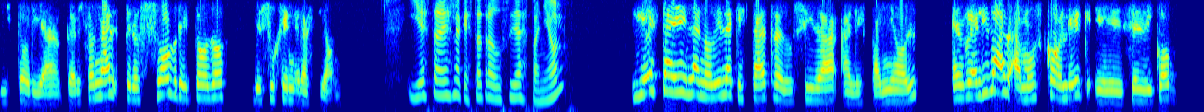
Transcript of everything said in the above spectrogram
historia personal, pero sobre todo de su generación. ¿Y esta es la que está traducida a español? Y esta es la novela que está traducida al español en realidad, Amos Kolek eh, se dedicó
